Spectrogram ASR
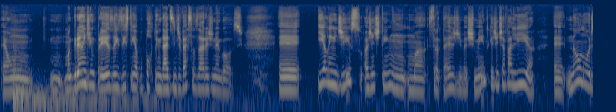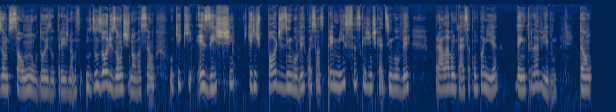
É um, uma grande empresa, existem oportunidades em diversas áreas de negócio. É, e, além disso, a gente tem um, uma estratégia de investimento que a gente avalia, é, não no horizonte só um ou dois ou três, nos horizontes de inovação, o que, que existe, o que, que a gente pode desenvolver, quais são as premissas que a gente quer desenvolver para alavancar essa companhia dentro da Vivo. Então,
